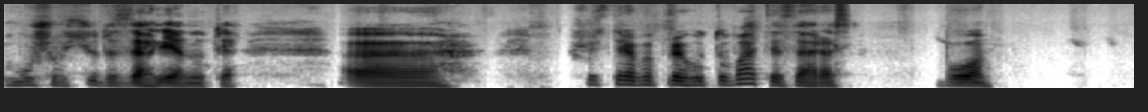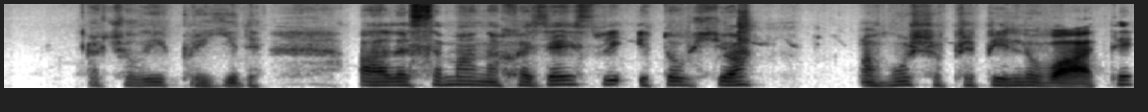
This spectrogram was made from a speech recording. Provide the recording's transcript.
мушу всюди заглянути. Е, щось треба приготувати зараз, бо чоловік приїде. Але сама на хазяйстві і то все мушу припільнувати.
